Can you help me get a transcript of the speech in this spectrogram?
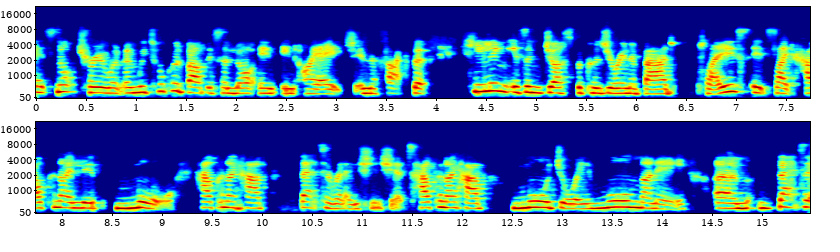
it's not true. And, and we talk about this a lot in, in IH, in the fact that healing isn't just because you're in a bad place. It's like, how can I live more? How can I mm-hmm. have better relationships? How can I have more joy, more money, um, better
